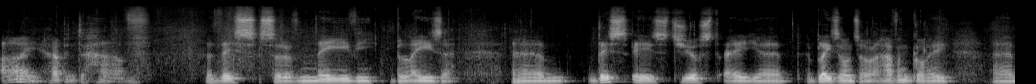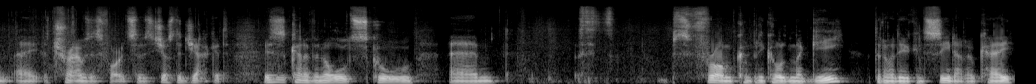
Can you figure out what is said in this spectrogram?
I happen to have this sort of navy blazer. Um, this is just a, uh, a blazer on its own. I haven't got a um, a, a trousers for it, so it's just a jacket. This is kind of an old school um, from company called McGee. I don't know whether you can see that okay,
